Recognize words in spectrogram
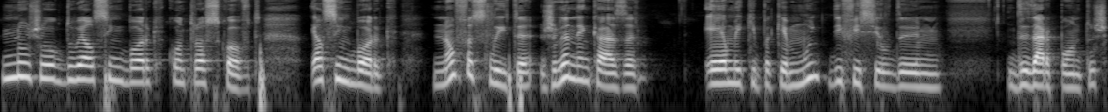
no jogo do Helsingborg contra o Skovd. Helsingborg não facilita, jogando em casa, é uma equipa que é muito difícil de, de dar pontos.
